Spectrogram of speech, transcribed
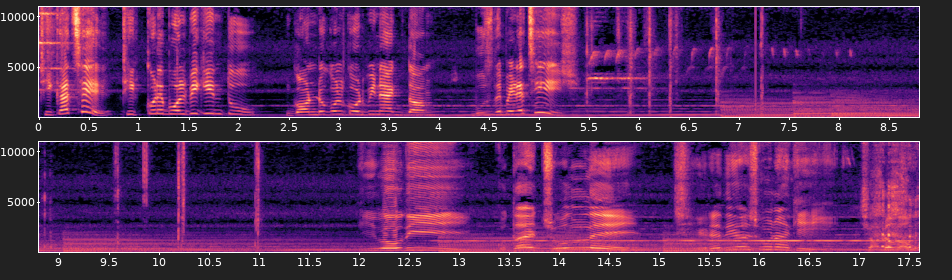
ঠিক আছে? ঠিক করে বলবি কিন্তু। গন্ডগোল করবি না একদম। বুঝতে পেরেছিস? কি বৌদি, কোথায় চললে? ছেড়ে দিয়ে আসব নাকি? চলো বাবু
